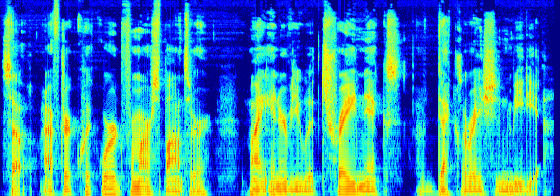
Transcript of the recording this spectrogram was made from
So, after a quick word from our sponsor, my interview with Trey Nix of Declaration Media.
